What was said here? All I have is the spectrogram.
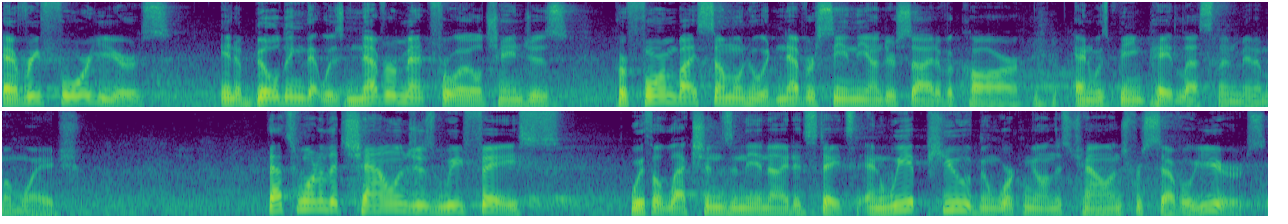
every four years, in a building that was never meant for oil changes, performed by someone who had never seen the underside of a car and was being paid less than minimum wage. That's one of the challenges we face with elections in the United States. And we at Pew have been working on this challenge for several years,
